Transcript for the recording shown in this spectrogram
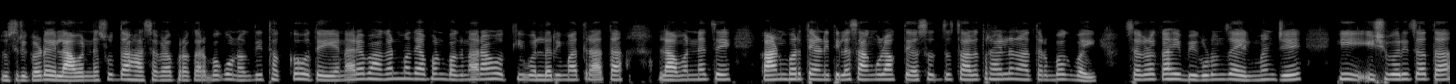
दुसरीकडे लावण्य सुद्धा हा सगळा प्रकार बघून अगदी थक्क होते. येणाऱ्या भागांमध्ये आपण बघणार आहोत की वल्लरी मात्र आता लावण्याचे कान भरते आणि तिला सांगू लागते असंच जर चालत राहिलं ना तर बघ बाई सगळं काही बिघडून जाईल. म्हणजे ही ईश्वरीचा आता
